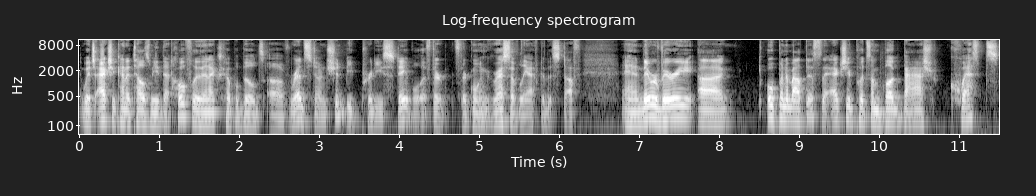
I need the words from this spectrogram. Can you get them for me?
which actually kind of tells me that hopefully the next couple builds of Redstone should be pretty stable if they're if they're going aggressively after this stuff. And they were very uh, open about this. They actually put some bug bash quests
